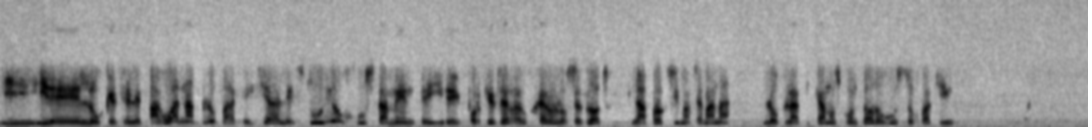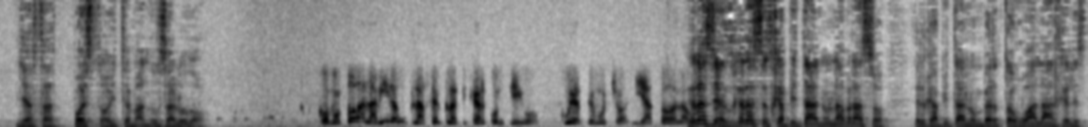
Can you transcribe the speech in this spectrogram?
Y, y, de lo que se le pagó a NAPLU para que hiciera el estudio justamente y de por qué se redujeron los slots. La próxima semana lo platicamos con todo gusto, Joaquín. Ya está puesto y te mando un saludo. Como toda la vida, un placer platicar contigo. Cuídate mucho y a toda la Gracias, gracias, capitán. Un abrazo. El capitán Humberto Gual Ángeles,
